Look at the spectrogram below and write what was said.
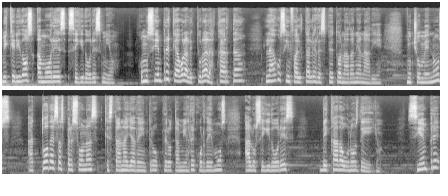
Mis queridos amores, seguidores míos, como siempre que hago la lectura de las cartas, la hago sin faltarle respeto a nada ni a nadie, mucho menos a todas esas personas que están allá adentro, pero también recordemos a los seguidores de cada uno de ellos. Siempre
